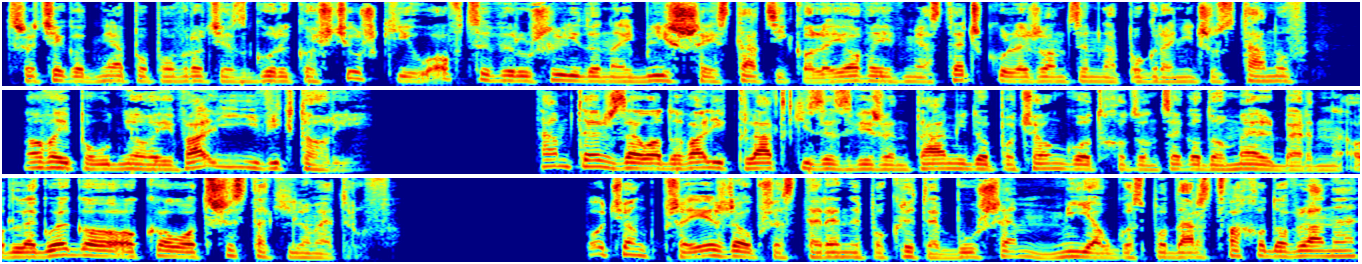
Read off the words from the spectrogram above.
Trzeciego dnia po powrocie z góry Kościuszki łowcy wyruszyli do najbliższej stacji kolejowej w miasteczku leżącym na pograniczu Stanów Nowej Południowej Walii i Wiktorii. Tam też załadowali klatki ze zwierzętami do pociągu odchodzącego do Melbourne, odległego około 300 kilometrów. Pociąg przejeżdżał przez tereny pokryte buszem, mijał gospodarstwa hodowlane,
